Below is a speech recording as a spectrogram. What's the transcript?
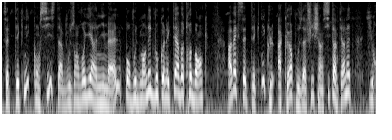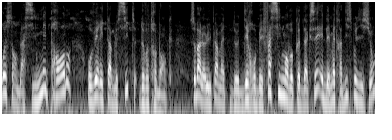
cette technique consiste à vous envoyer un email pour vous demander de vous connecter à votre banque. Avec cette technique, le hacker vous affiche un site internet qui ressemble à s'y méprendre au véritable site de votre banque. Cela va lui permettre de dérober facilement vos codes d'accès et de les mettre à disposition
